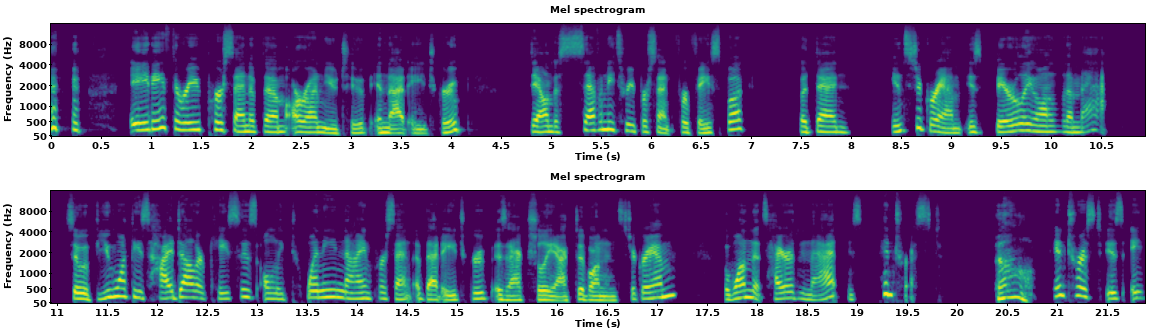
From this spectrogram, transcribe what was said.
83% of them are on YouTube in that age group, down to 73% for Facebook. But then Instagram is barely on the map. So if you want these high dollar cases, only 29% of that age group is actually active on Instagram. The one that's higher than that is Pinterest. Oh. Pinterest is a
